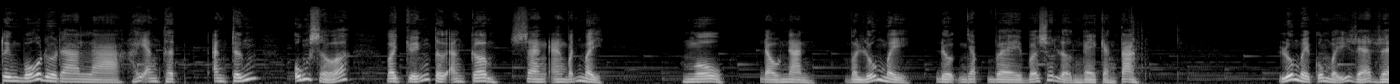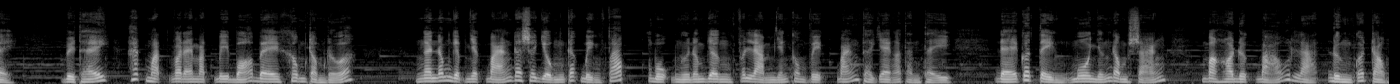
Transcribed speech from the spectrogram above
tuyên bố đưa ra là hãy ăn thịt, ăn trứng, uống sữa và chuyển từ ăn cơm sang ăn bánh mì. Ngô, đậu nành và lúa mì được nhập về với số lượng ngày càng tăng. Lúa mì của Mỹ rẻ rề, vì thế hắc mạch và đại mạch bị bỏ bê không trồng nữa. Ngành nông nghiệp Nhật Bản đã sử dụng các biện pháp buộc người nông dân phải làm những công việc bán thời gian ở thành thị để có tiền mua những nông sản mà họ được bảo là đừng có trồng.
